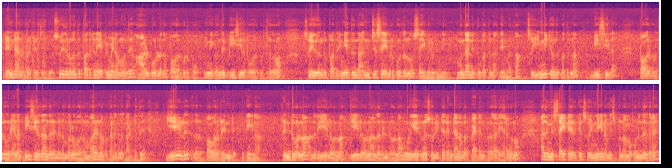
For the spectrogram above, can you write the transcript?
ரெண்டாம் நம்பர் கிடச்சிருக்கு. ஸோ இதில் வந்து பார்த்துட்டிங்கன்னா எப்பயுமே நம்ம வந்து ஆல் போர்டில் தான் பவர் கொடுப்போம். இன்றைக்கி வந்து பிசியில் பவர் கொடுத்துருக்குறோம். ஸோ இது வந்து பார்த்துட்டிங்கன்னா நேற்று வந்து அஞ்சு சைபர் கொடுத்துருந்தோம் சைபர் வின்னிங் முந்தானத்தும் பார்த்தீங்கன்னா அதே மாதிரி தான். ஸோ இன்றைக்கி வந்து பார்த்திங்கன்னா பிசியில் பவர் கொடுத்துருக்குறோம். ஏன்னா பிசியில் தான் அந்த ரெண்டு நம்பரில் வர மாதிரி நம்ம கணக்கில் காட்டுது. ஏழு அதோடய பவர் ரெண்டு ஓகேங்களா ரெண்டு வரலாம் அல்லது ஏழு வரலாம் ஏழு வரலாம் அல்லது ரெண்டு வரலாம் உங்களுக்கு ஏற்கனவே சொல்லிட்டேன் ரெண்டாம் நம்பர் பேட்டர்ன் பிரகாரம் இறங்கணும். அது மிஸ் ஆகிட்டே இருக்குது ஸோ இன்றைக்கி நான் மிஸ் பண்ணாமல் கொண்டு வந்துருக்கிறேன்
